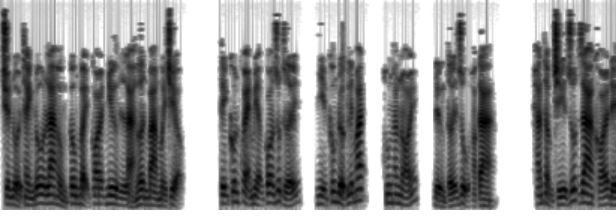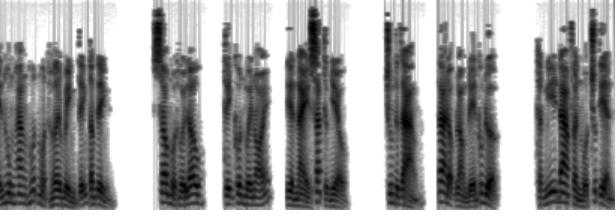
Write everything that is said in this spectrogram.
Chuyển đổi thành đô la hồng kông vậy coi như là hơn ba mươi triệu. Tịnh khôn khỏe miệng co rút dưới, nhịn không được liếc mắt, hung hăng nói, đừng tới dụ hoặc ta. Hắn thậm chí rút ra khói đến hung hăng hút một hơi bình tĩnh tâm tình. Sau một hồi lâu, tịnh khôn mới nói, tiền này xác thực nhiều. Trung thực giảng, ta động lòng đến không được thật nghĩ đa phần một chút tiền.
